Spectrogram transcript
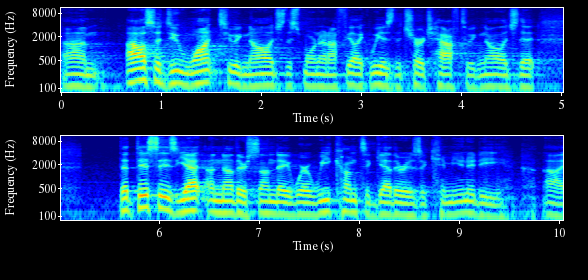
Um, I also do want to acknowledge this morning, and I feel like we as the church have to acknowledge that, that this is yet another Sunday where we come together as a community uh,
